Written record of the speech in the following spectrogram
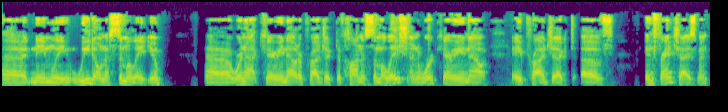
Uh, namely, we don't assimilate you. Uh, we're not carrying out a project of Han assimilation. We're carrying out a project of enfranchisement,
